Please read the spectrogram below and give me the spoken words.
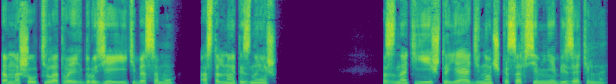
Там нашел тела твоих друзей и тебя саму. Остальное ты знаешь. Знать ей, что я одиночка, совсем не обязательно.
